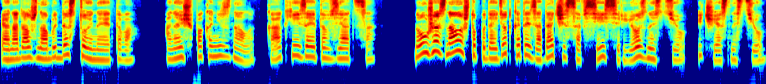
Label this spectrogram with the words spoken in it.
И она должна быть достойна этого. Она еще пока не знала, как ей за это взяться, но уже знала, что подойдет к этой задаче со всей серьезностью и честностью.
